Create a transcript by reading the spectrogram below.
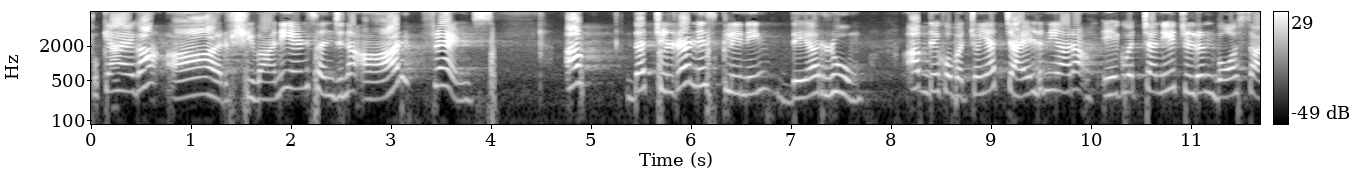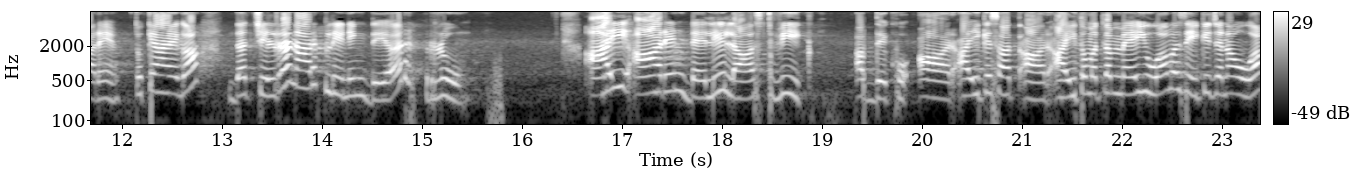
तो क्या आएगा? Are Shivani and Sanjana are friends अब the children is cleaning their room अब देखो बच्चों, यहाँ चाइल्ड नहीं आ रहा, एक बच्चा नहीं है चिल्ड्रन बहुत सारे हैं। तो क्या आएगा? The children are cleaning their room I are in Delhi last week अब देखो, आर, आई के साथ आर। आई तो मतलब मैं ही हुआ, बस एक ही जना हुआ।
